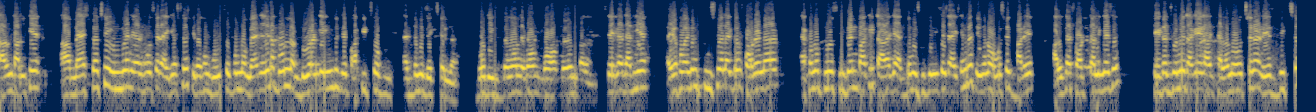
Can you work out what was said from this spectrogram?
কারণ কালকে ম্যাচটা হচ্ছে ইন্ডিয়ান এয়ারফোর্সের এগেনস্টে সেরকম গুরুত্বপূর্ণ ম্যাচ যেটা বললাম ডুয়ানকে কিন্তু যে পাখির চোখ একদমই দেখছেন না। বোধ ইস্টবেঙ্গল এবং মোহনবাগান সেখানে দাঁড়িয়ে এরকম একজন ক্রুশিয়াল একজন ফরেনার এখনও পুরো সিভেন পাখি তার আগে একদমই ঝুঁকি নিতে চাইছেন না, সেই জন্য অবশ্যই ঘাড়ে হালকা শর্টটা লেগেছে। সেটার জন্য তাকে খেলানো হচ্ছে না রেস্ট দিচ্ছে।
